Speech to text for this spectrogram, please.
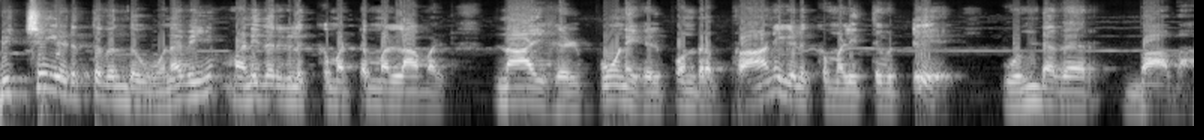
பிச்சை எடுத்து வந்த உணவையும் மனிதர்களுக்கு மட்டுமல்லாமல் நாய்கள் பூனைகள் போன்ற பிராணிகளுக்கும் அளித்துவிட்டு உண்டவர் பாபா.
